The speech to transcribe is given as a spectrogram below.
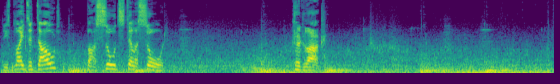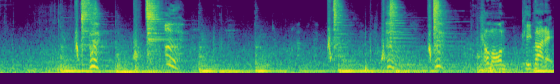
these blades are dulled, but a sword's still a sword. Good luck. Come on, keep at it.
